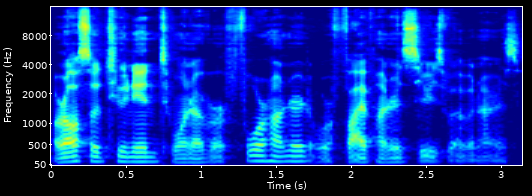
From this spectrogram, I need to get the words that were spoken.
or also tune in to one of our 400 or 500 series webinars.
